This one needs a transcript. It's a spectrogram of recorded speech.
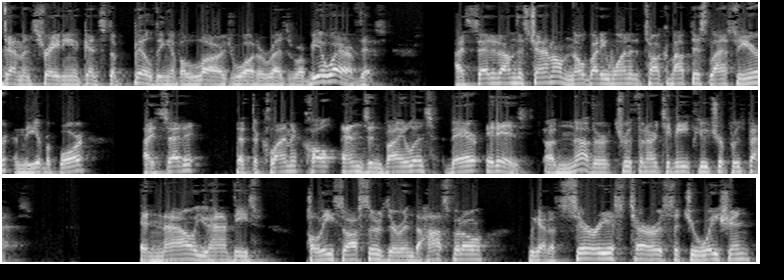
Demonstrating against the building of a large water reservoir. Be aware of this. I said it on this channel. Nobody wanted to talk about this last year and the year before. I said it that the climate cult ends in violence. There it is. Another Truth and Art TV future proof pass. And now you have these police officers. They're in the hospital. We got a serious terrorist situation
